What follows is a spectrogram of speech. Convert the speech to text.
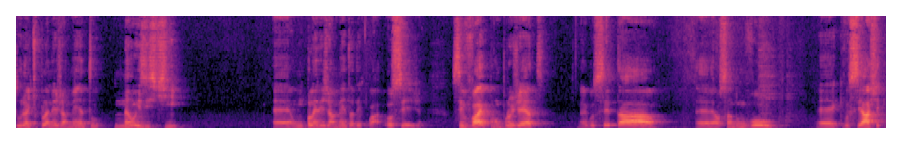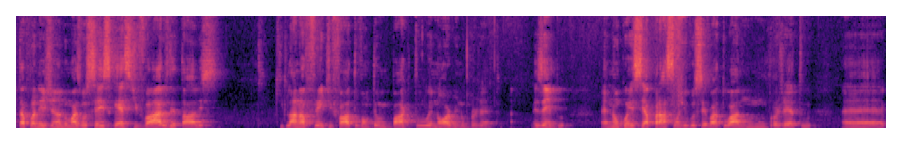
durante o planejamento, não existir é, um planejamento adequado. Ou seja, você vai para um projeto, né, você está é, alçando um voo é, que você acha que está planejando, mas você esquece de vários detalhes que lá na frente, de fato, vão ter um impacto enorme no projeto. Exemplo, é, não conhecer a praça onde você vai atuar num, num projeto é,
